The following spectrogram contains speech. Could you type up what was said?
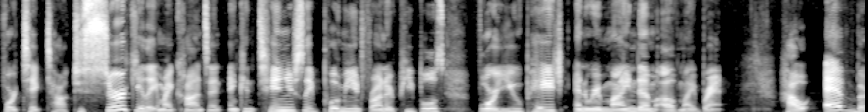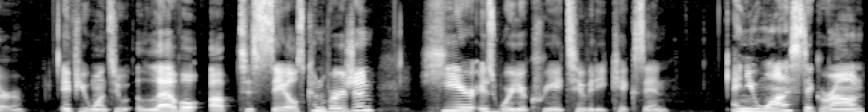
for TikTok to circulate my content and continuously put me in front of people's For You page and remind them of my brand. However, if you want to level up to sales conversion, here is where your creativity kicks in. And you want to stick around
